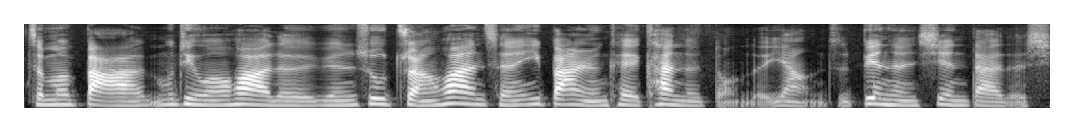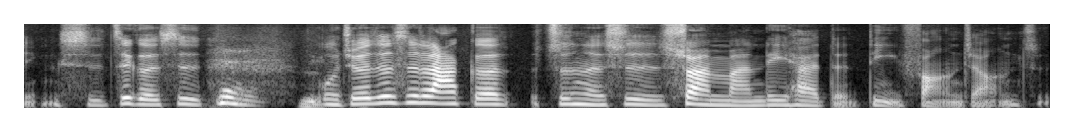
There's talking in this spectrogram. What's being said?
怎么把母体文化的元素转换成一般人可以看得懂的样子，变成现代的形式。这个是我觉得这是拉哥真的是算蛮厉害的地方。这样子，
